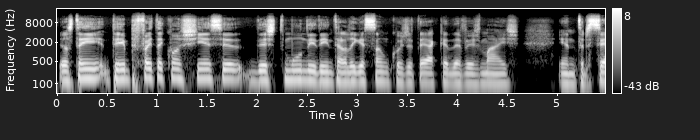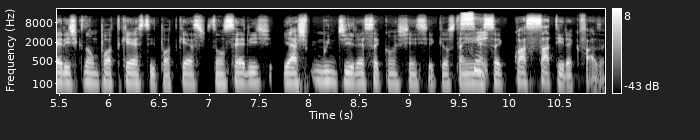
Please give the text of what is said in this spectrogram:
eles têm, têm perfeita consciência deste mundo e da interligação que hoje até há cada vez mais entre séries que dão podcast e podcasts que dão séries, e acho muito giro essa consciência que eles têm, Sim. essa quase sátira que fazem.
